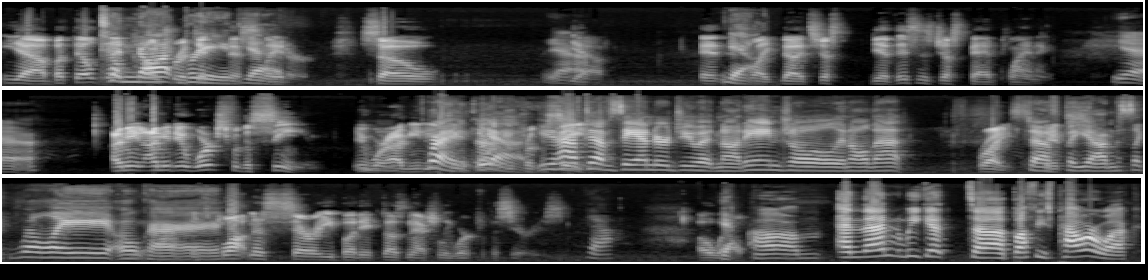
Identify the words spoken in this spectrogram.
Yeah, but they'll, To they'll not contradict breathe, this yeah. later. So Yeah, yeah, it's Yeah. like no, it's just yeah. This is just bad planning. yeah. I mean, I mean, it works for the scene. It were. I mean, Right, important yeah. for the You scene. have to have Xander do it, not Angel, and all that right stuff. It's, but yeah, I'm just like, really? Okay. it's plot necessary, but it doesn't actually work for the series. Yeah. Oh well. Um, and then we get uh, Buffy's power walk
